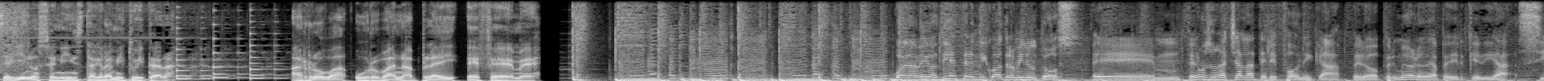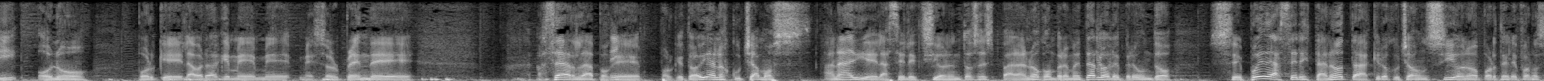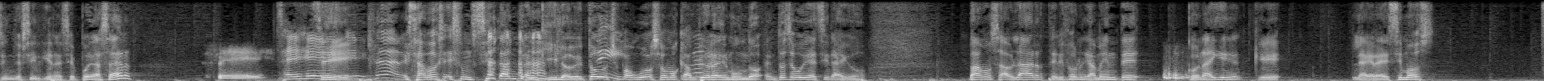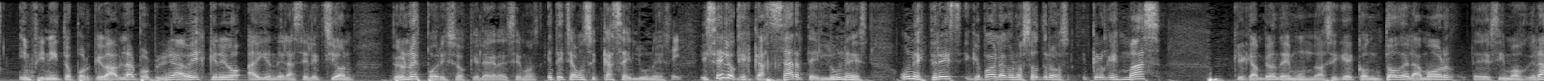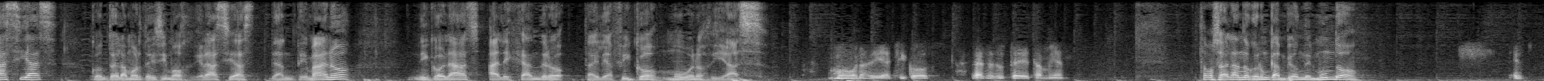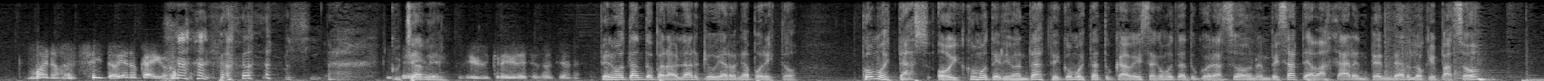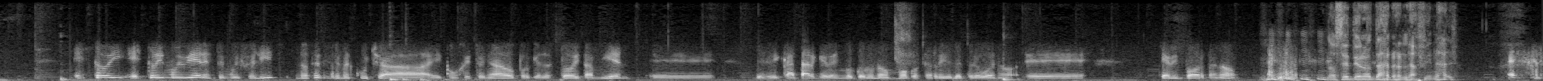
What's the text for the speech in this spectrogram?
Seguimos en Instagram y Twitter. Arroba Urbana Play FM. Bueno amigos, 10.34 minutos. Eh, tenemos una charla telefónica, pero primero le voy a pedir que diga sí o no, porque la verdad que me, me- me sorprende hacerla, porque, porque todavía no escuchamos a nadie de la selección. Entonces, para no comprometerlo, le pregunto, ¿se puede hacer esta nota? Quiero escuchar un sí o no por teléfono sin decir quién es. ¿Se puede hacer? Sí. Sí, Sí, claro. esa voz es un sí tan tranquilo, de todo Sí. chupa un huevo, somos campeones del mundo. Entonces voy a decir algo. Vamos a hablar telefónicamente con alguien que le agradecemos infinito, porque va a hablar por primera vez, creo, alguien de la selección. Pero no es por eso que le agradecemos. Este chabón se casa el lunes. Sí. ¿Y sabes lo que es casarte el lunes? Un estrés y que pueda hablar con nosotros, creo que es más que campeón del mundo. Así que con todo el amor te decimos gracias. Con todo el amor te decimos gracias de antemano. Nicolás Alejandro Tagliafico, muy buenos días. Muy buenos días, chicos. Gracias a ustedes también. ¿Estamos hablando con un campeón del mundo? Es- bueno, sí, todavía no caigo. Sí. Escuchame. Increíble, increíble, sensaciones. Tenemos tanto para hablar que voy a arrancar por esto. ¿Cómo estás hoy? ¿Cómo te levantaste? ¿Cómo está tu cabeza? ¿Cómo está tu corazón? ¿Empezaste a bajar, a entender lo que pasó? Estoy, estoy muy bien, estoy muy feliz. No sé si se me escucha eh, congestionado porque lo estoy también. eh, desde Qatar que vengo con unos mocos terribles, pero bueno, eh, ¿qué me importa, no? No se te notaron en la final.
